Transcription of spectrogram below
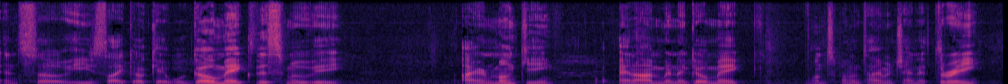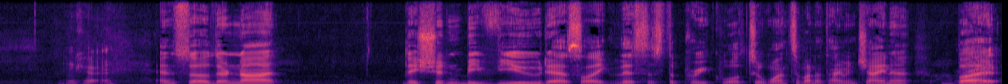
And so he's like, okay, we'll go make this movie, Iron Monkey, and I'm going to go make Once Upon a Time in China 3. Okay. And so they're not they shouldn't be viewed as like this is the prequel to Once Upon a Time in China, but Right.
